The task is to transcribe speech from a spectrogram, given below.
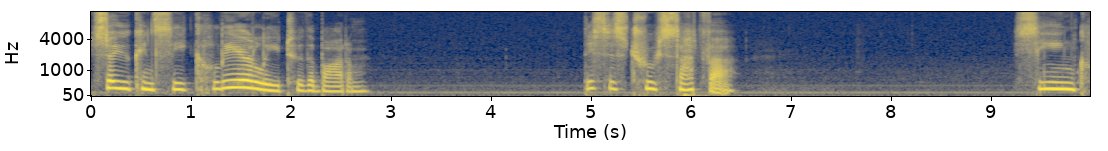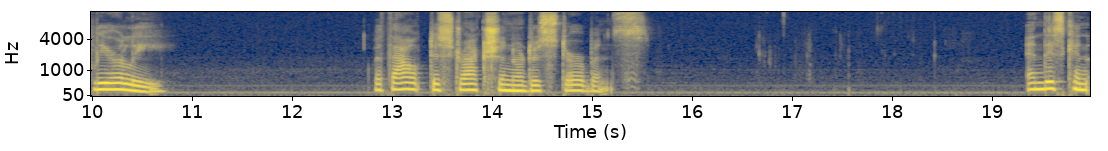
so you can see clearly to the bottom. This is true sattva. Seeing clearly without distraction or disturbance. and this can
